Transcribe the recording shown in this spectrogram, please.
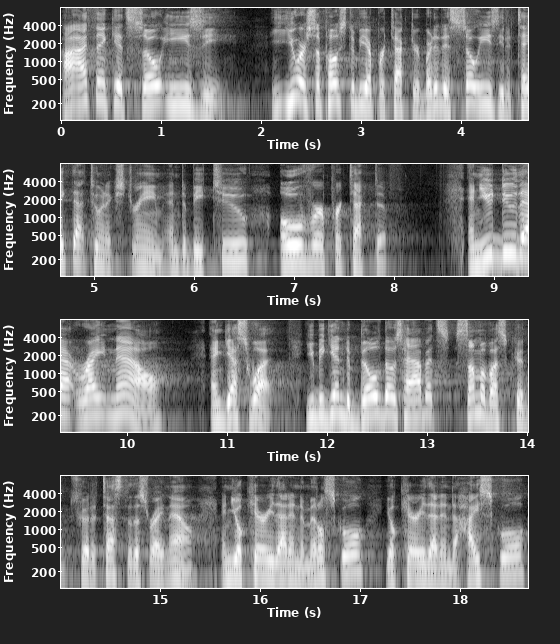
I think it's so easy you are supposed to be a protector, but it is so easy to take that to an extreme and to be too overprotective. And you do that right now, and guess what? You begin to build those habits. Some of us could, could attest to this right now, and you'll carry that into middle school, you'll carry that into high school,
